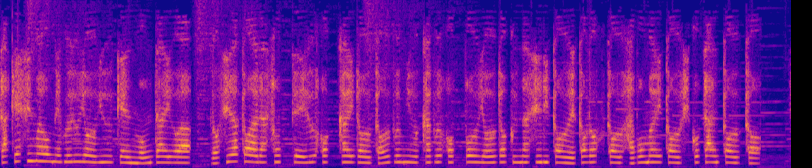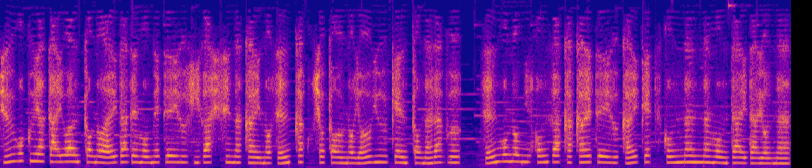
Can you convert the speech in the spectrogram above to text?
竹島をめぐる領有権問題は、ロシアと争っている北海道東部に浮かぶ北方領土国後島エトロフ島歯舞島四股丹島と、中国や台湾との間で揉めている東シナ海の尖閣諸島の領有権と並ぶ、戦後の日本が抱えている解決困難な問題だよな。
